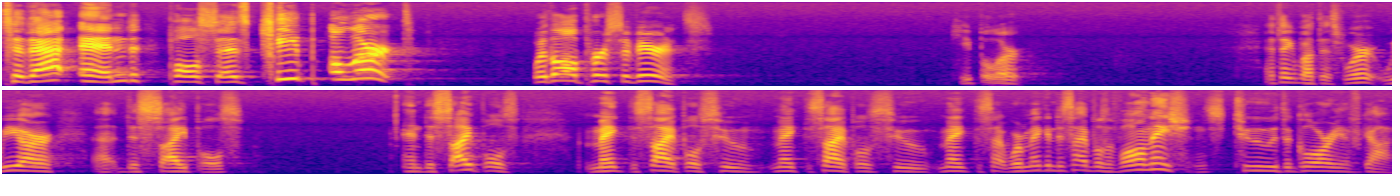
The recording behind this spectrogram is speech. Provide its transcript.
to that end, Paul says, keep alert with all perseverance. Keep alert. And think about this we're, we are uh, disciples, and disciples make disciples who make disciples who make disciples. We're making disciples of all nations to the glory of God.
